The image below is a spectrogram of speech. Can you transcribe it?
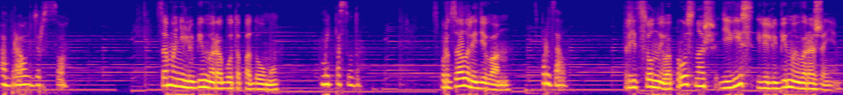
Абрау Дюрсо. Самая нелюбимая работа по дому. Мыть посуду. Спортзал или диван? Спортзал. Традиционный вопрос наш, девиз или любимое выражение?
